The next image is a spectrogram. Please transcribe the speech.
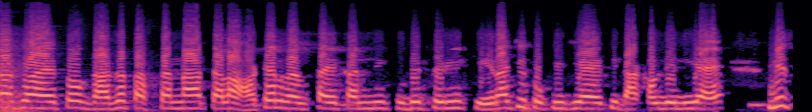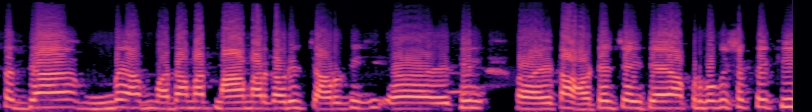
मुद्दा जो आहे तो गाजत असताना त्याला हॉटेल व्यावसायिकांनी कुठेतरी केराची टोपी जी आहे ती दाखवलेली आहे. मी सध्या मुंबई मदामात महामार्गावरील चारोटी येथील एका हॉटेलच्या इथे आहे. आपण बघू शकतो की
